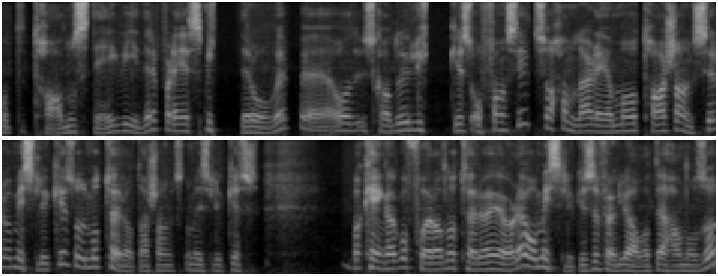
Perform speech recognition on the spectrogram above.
måtte ta noen steg videre, for det smitter over. Og skal du lykkes offensivt, så handler det om å ta sjanser og mislykkes, og du må tørre å ta sjansen og mislykkes. Bakenga går foran og tør å gjøre det, og mislykkes selvfølgelig av og til, han også.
